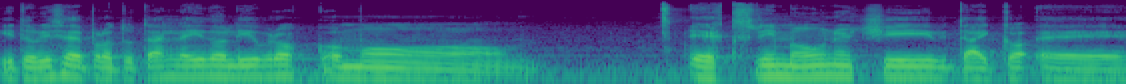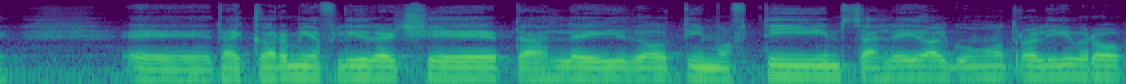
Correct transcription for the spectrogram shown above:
Y tú dices, pero tú te has leído libros como Extreme Ownership, Dico- eh, eh, Dichotomy of Leadership, te has leído Team of Teams, te has leído algún otro libro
